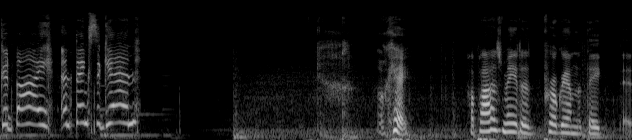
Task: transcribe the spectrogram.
Goodbye, and thanks again! Okay. Hapaj made a program that they uh,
